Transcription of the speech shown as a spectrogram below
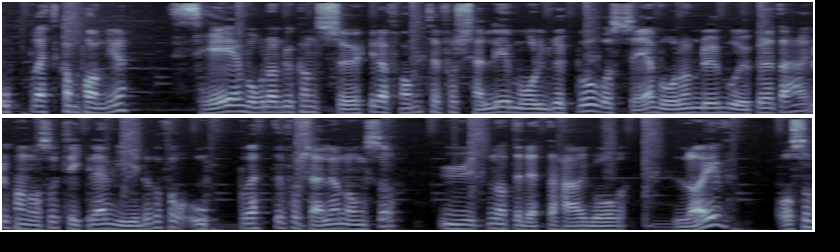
opprett kampanje. Se hvordan du kan søke deg fram til forskjellige målgrupper, og se hvordan du bruker dette her. Du kan også klikke deg videre for å opprette forskjellige annonser uten at dette her går live. Også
